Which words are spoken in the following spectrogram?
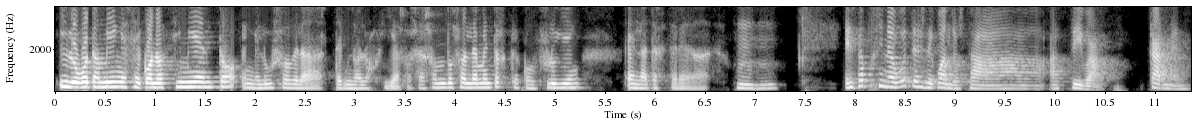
Y luego también ese conocimiento en el uso de las tecnologías. O sea, son dos elementos que confluyen en la tercera edad. ¿Esta página web desde cuándo está activa? Carmen.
